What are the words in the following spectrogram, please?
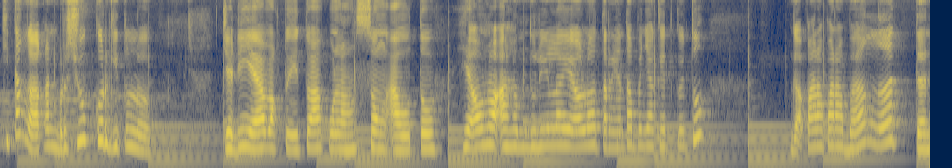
kita nggak akan bersyukur gitu loh. Jadi ya waktu itu aku langsung auto ya Allah alhamdulillah ya Allah ternyata penyakitku itu nggak parah-parah banget dan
